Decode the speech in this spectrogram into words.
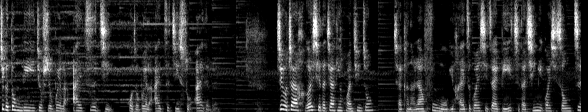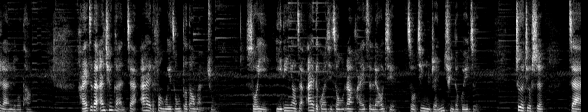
这个动力就是为了爱自己，或者为了爱自己所爱的人。只有在和谐的家庭环境中，才可能让父母与孩子关系在彼此的亲密关系中自然流淌，孩子的安全感在爱的氛围中得到满足。所以，一定要在爱的关系中让孩子了解走进人群的规则，这就是在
